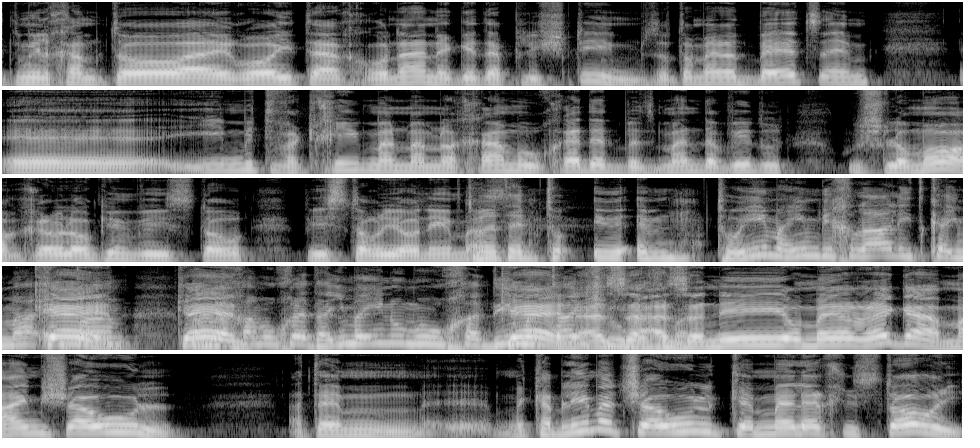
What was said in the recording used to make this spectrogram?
את מלחמתו ההירואית האחרונה נגד הפלישתים. זאת אומרת, בעצם, אה, אם מתווכחים על ממלכה מאוחדת בזמן דוד ושלמה, ארכיאולוגים והיסטור, והיסטוריונים, זאת אומרת, הם, טוע- הם טועים האם בכלל התקיימה אי כן, פעם כן. ממלכה מאוחדת, האם היינו מאוחדים כן, מתישהו אז, בזמן. אז אני אומר, רגע, מה עם שאול? אתם אה, מקבלים את שאול כמלך היסטורי,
